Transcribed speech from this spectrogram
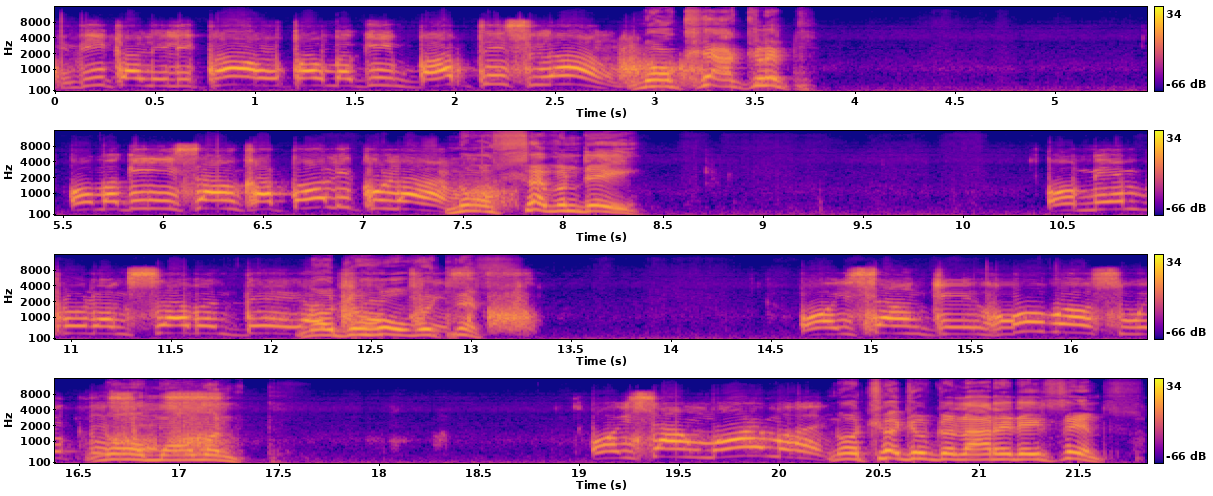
Hindi ka nilikha upang maging Baptist lang. No Catholic, o maging isang Katoliko lang. No seven day, o miyembro ng Seventh-day no Jehovah's Witness, o isang Jehovah's Witnesses. No Mormon, o isang Mormon. No Church of the Latter day Saints.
